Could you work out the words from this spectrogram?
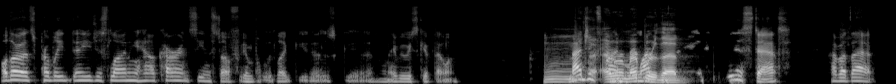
Although it's probably uh, you're just learning how currency and stuff like it was, uh, maybe we skip that one. Hmm, Magic. I, remember that. Yeah, stat. How about that?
